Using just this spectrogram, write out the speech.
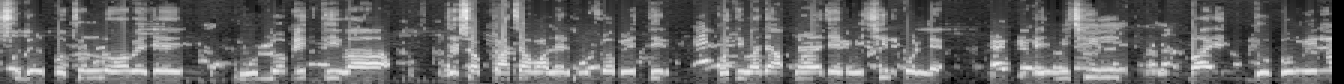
ওষুধের প্রচণ্ড ভাবে যে মূল্য বৃদ্ধি বা যেসব কাঁচামালের মূল্য বৃদ্ধির প্রতিবাদে আপনারা যে মিছিল করলেন, এই মিছিল বা এই দ্রব্যমূল্য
